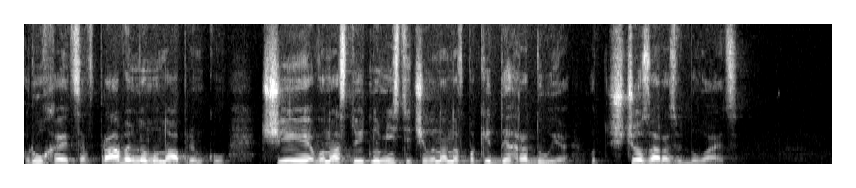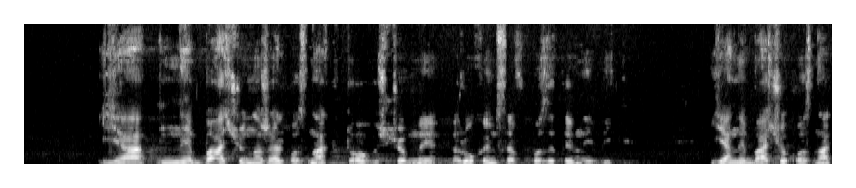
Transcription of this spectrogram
рухається в правильному напрямку, чи вона стоїть на місці, чи вона навпаки деградує? От що зараз відбувається? Я не бачу, на жаль, ознак того, що ми рухаємося в позитивний бік. Я не бачу ознак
